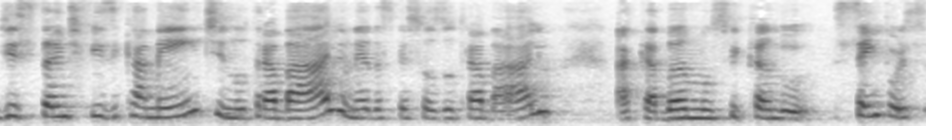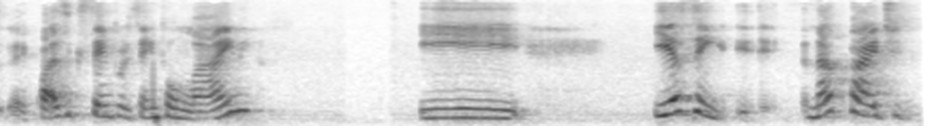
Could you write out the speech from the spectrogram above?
distante fisicamente no trabalho, né, das pessoas do trabalho, acabamos ficando 100%, é, quase que 100% online. E, e assim, na parte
